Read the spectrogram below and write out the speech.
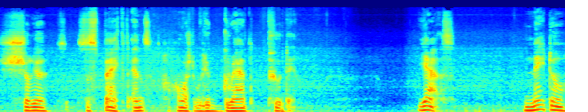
should you suspect and how much will you grant Putin? Yes, NATO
